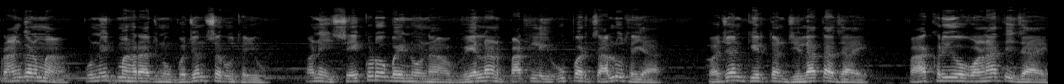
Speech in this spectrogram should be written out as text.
પ્રાંગણમાં પુનિત મહારાજનું ભજન શરૂ થયું અને સેંકડો બહેનોના વેલણ પાટલી ઉપર ચાલુ થયા. ભજન કીર્તન ઝીલાતા જાય ભાખરીઓ વણાતી જાય,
